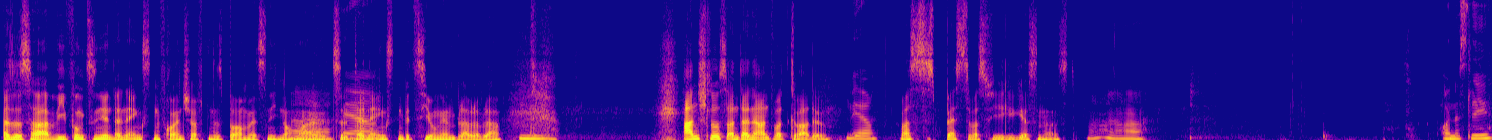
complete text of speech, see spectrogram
Also es war, wie funktionieren deine engsten Freundschaften? Das brauchen wir jetzt nicht nochmal. Ah, zu ja. Deine engsten Beziehungen, bla bla bla. Mhm. Anschluss an deine Antwort gerade. Ja. Was ist das Beste, was du je gegessen hast? Ah. Honestly.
